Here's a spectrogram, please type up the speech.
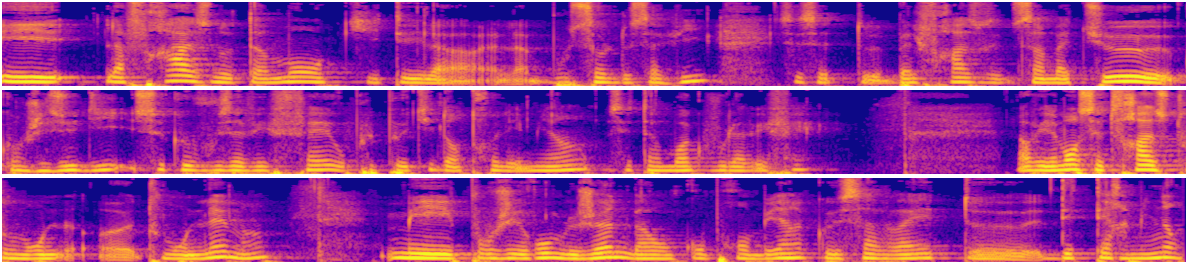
Et la phrase notamment qui était la, boussole de sa vie, c'est cette belle phrase de Saint Matthieu quand Jésus dit Ce que vous avez fait au plus petit d'entre les miens, c'est à moi que vous l'avez fait. Alors évidemment, cette phrase, tout le monde, euh, l'aime, hein. mais pour Jérôme le jeune, bah, on comprend bien que ça va être euh, déterminant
